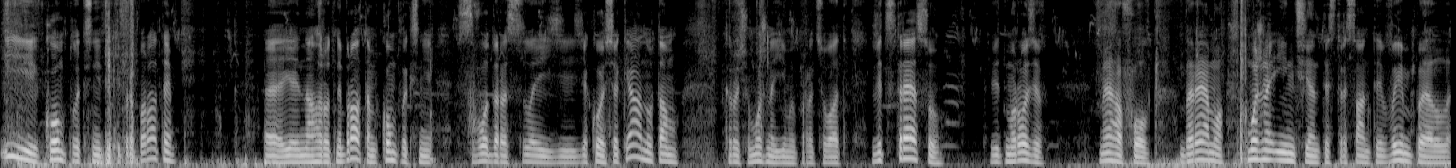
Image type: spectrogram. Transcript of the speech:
І комплексні такі препарати. Е, Я на город не брав, там комплексні з водорослей якогось океану. Там, коротше, можна їми працювати. Від стресу, від морозів, мегафолт. Беремо. Можна інші антистресанти, вимпел.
